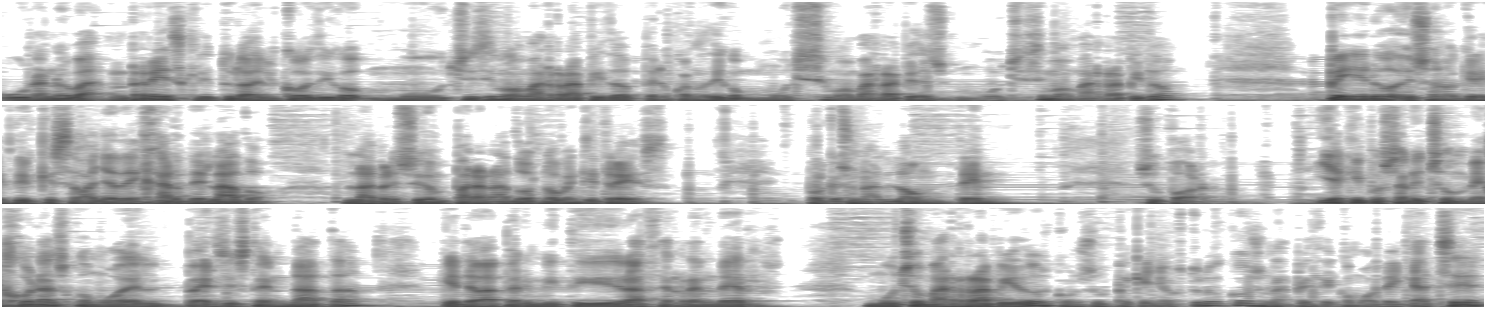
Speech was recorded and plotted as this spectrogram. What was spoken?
una nueva reescritura del código muchísimo más rápido, pero cuando digo muchísimo más rápido es muchísimo más rápido, pero eso no quiere decir que se vaya a dejar de lado la versión para la 2.93, porque es una long term support. Y aquí pues han hecho mejoras como el persistent data, que te va a permitir hacer render mucho más rápido con sus pequeños trucos, una especie como de caché,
